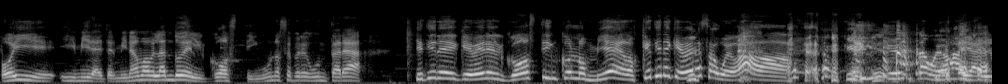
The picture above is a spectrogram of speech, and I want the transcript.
Oye, y mira, terminamos hablando del ghosting. Uno se preguntará, ¿qué tiene que ver el ghosting con los miedos? ¿Qué tiene que ver esa huevada? ¿Qué tiene que ver? Ay, ay,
